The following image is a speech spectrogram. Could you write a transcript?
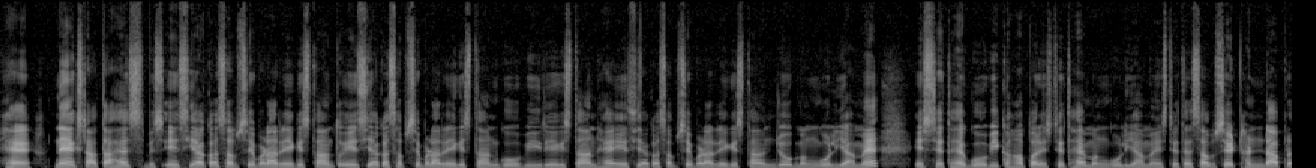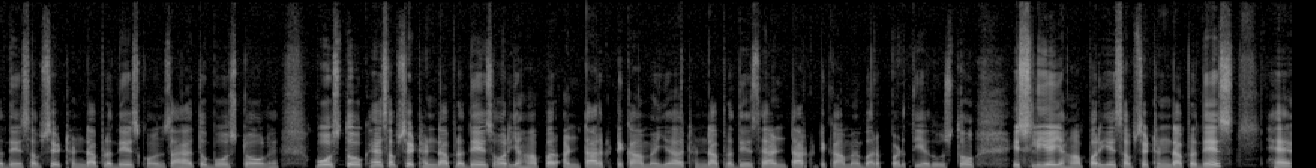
है। नेक्स्ट आता है एशिया का सबसे बड़ा रेगिस्तान। तो एशिया का सबसे बड़ा रेगिस्तान गोवी रेगिस्तान है। एशिया का सबसे बड़ा रेगिस्तान जो मंगोलिया में स्थित है। गोवी कहाँ पर स्थित है? मंगोलिया में स्थित है। सबसे ठंडा प्रदेश, सबसे ठंडा प्रदेश कौन सा है? तो बोस्टोल है। बोस्तोक है सबसे ठंडा प्रदेश और यहाँ पर अंटार्कटिका में यह ठंडा प्रदेश है। अंटार्कटिका में बर्फ़ पड़ती है दोस्तों, इसलिए यहाँ पर यह सबसे ठंडा प्रदेश है।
